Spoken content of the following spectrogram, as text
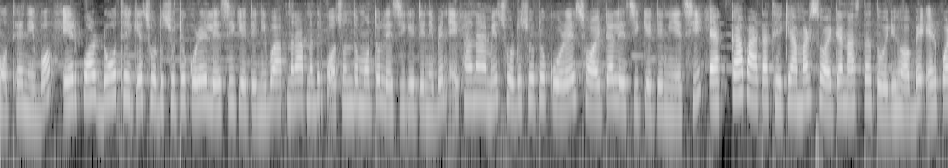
মথে নিব। এরপর ডো থেকে ছোট ছোট করে লেচি কেটে নিব। আপনারা আপনাদের পছন্দ মতো লেচি কেটে নেবেন। এখানে আমি ছোট ছোট করে ছয়টা লেচি কেটে নিয়েছি। এক কাপ আটা থেকে আমার ছয়টা নাস্তা তৈরি হবে। এরপর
